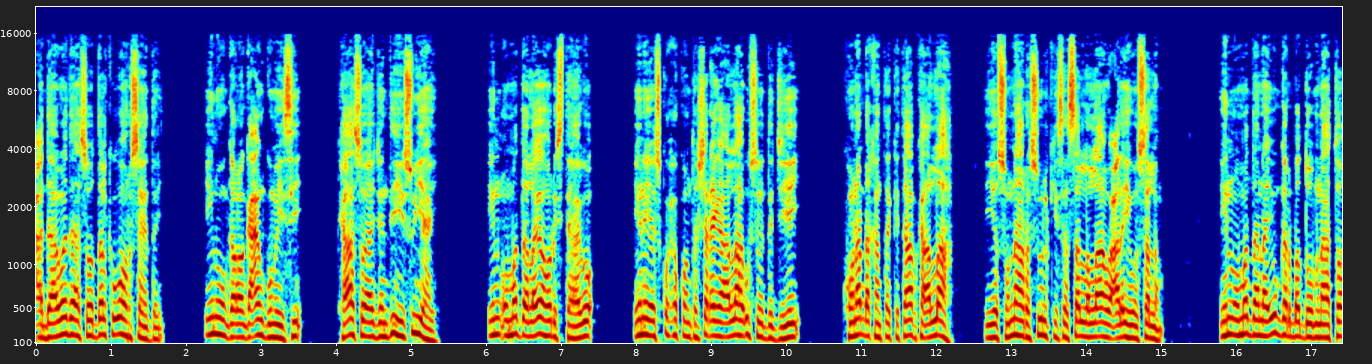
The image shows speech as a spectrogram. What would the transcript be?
Cadaawaddaasoo dalka u horseeday inuu galo gacan gumaysi kaasoo ajandihiisu yahay in ummadda laga hor istaago inay isku xukunto sharciga allah u soo dejiyey kuna dhaqanta kitaabka allah iyo sunnaha rasuulkiisa sala allahu calayhi wasallam. In ummaddan ay u garbaduubnaato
